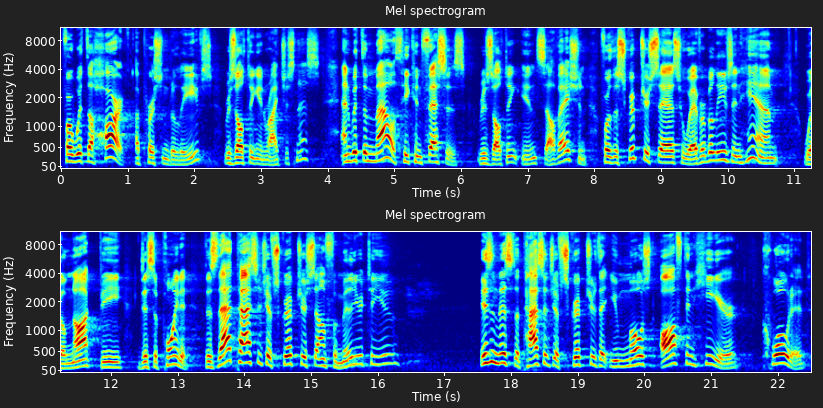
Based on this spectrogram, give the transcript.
For with the heart a person believes, resulting in righteousness, and with the mouth he confesses, resulting in salvation. For the scripture says, whoever believes in Him will not be disappointed. Does that passage of scripture sound familiar to you? Isn't this the passage of scripture that you most often hear quoted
